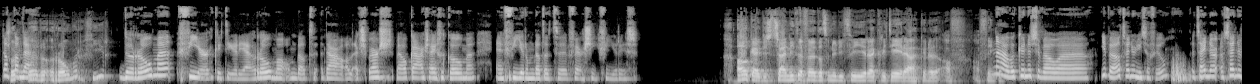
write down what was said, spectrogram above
Dan Sorry, kan daar, de Romer 4? De Rome 4 criteria. Rome omdat daar alle experts bij elkaar zijn gekomen. En 4 omdat het uh, versie 4 is. Oké, okay, dus het zijn niet even dat we nu die vier uh, criteria kunnen af, afvinken? Nou, we kunnen ze wel... Uh, jawel, het zijn er niet zoveel. Het zijn er, het zijn er,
